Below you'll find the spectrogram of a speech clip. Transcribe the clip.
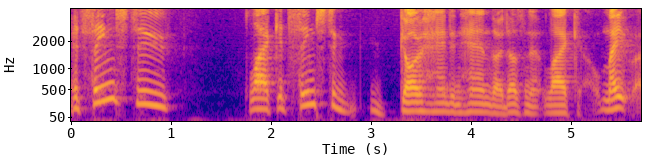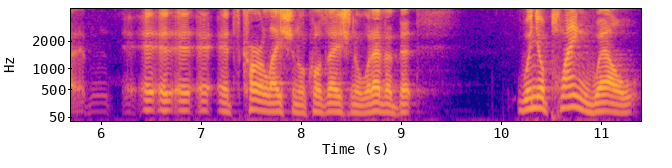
It seems to, like, it seems to go hand in hand, though, doesn't it? Like, it, it, it's correlation or causation or whatever, but when you're playing well,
